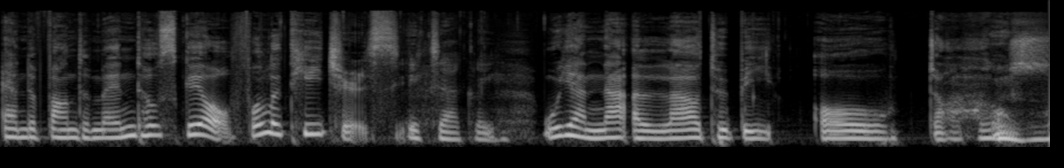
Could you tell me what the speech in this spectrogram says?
and a fundamental skill for the teachers. Exactly. We are not allowed to be old dolls.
